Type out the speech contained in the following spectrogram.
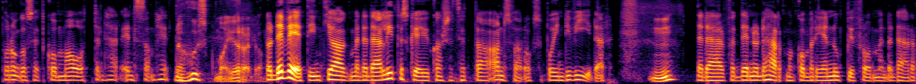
på något sätt komma åt den här ensamheten. Nå, hur ska man göra då? No, det vet inte jag, men det där lite ska jag ju kanske sätta ansvar också på individer. Mm. Det där, för det är nog det här att man kommer igen uppifrån, men det där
